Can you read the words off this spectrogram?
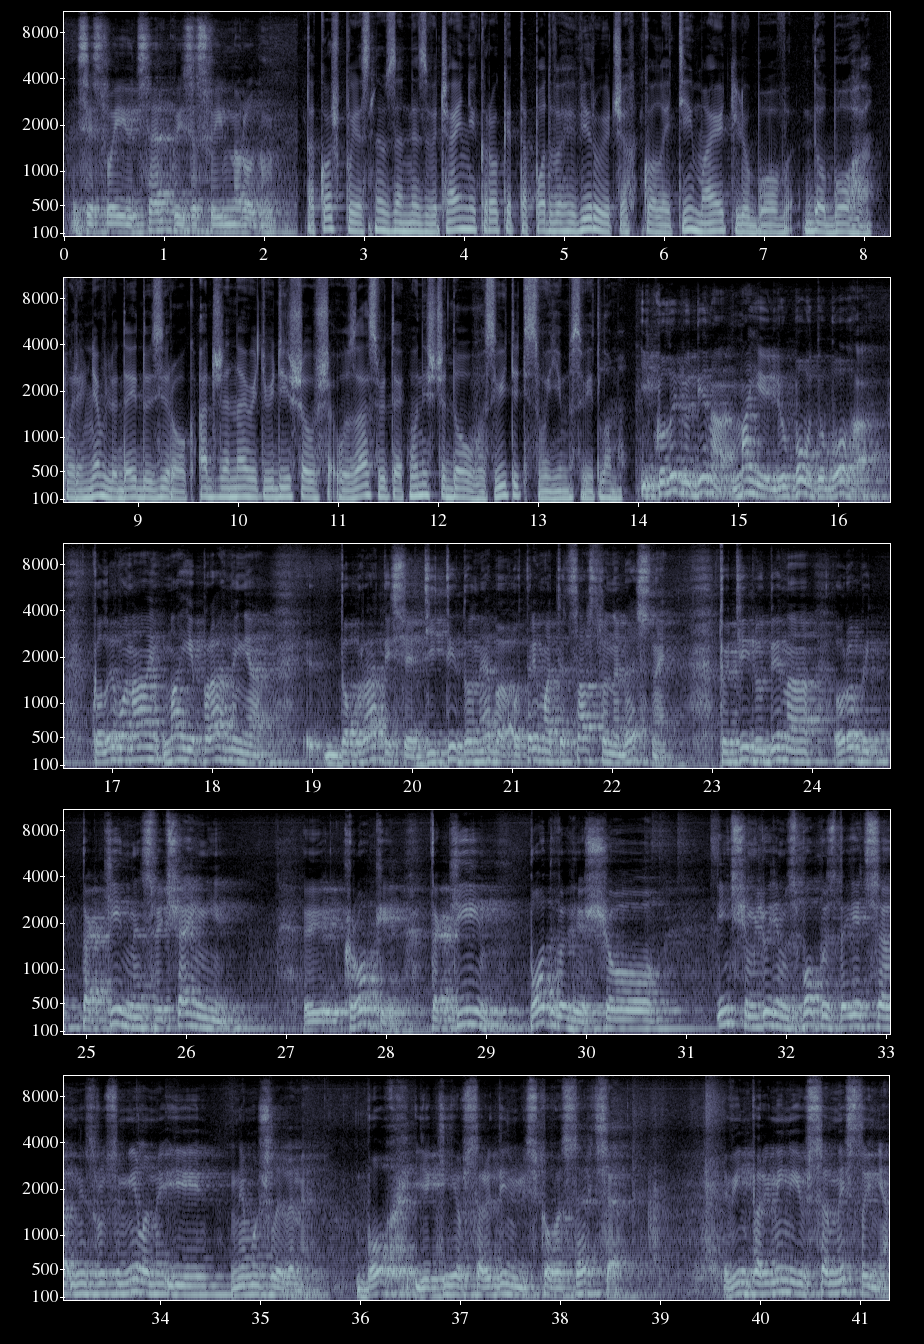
зі своєю церквою, зі своїм народом. Також пояснив за незвичайні кроки та подвиги віруючих, коли ті мають любов до Бога. Порівняв людей до зірок, адже навіть відійшовши у засвіти, вони ще довго світять своїм світлом. І коли людина має любов до Бога, коли вона має прагнення е, добратися, дійти до неба, отримати Царство Небесне, тоді людина робить такі незвичайні е, кроки, такі подвиги, що іншим людям збоку здається незрозумілими і неможливими. Бог, який є всередині людського серця, він перемінює все мислення.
